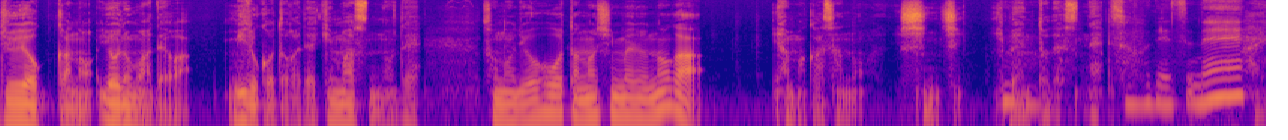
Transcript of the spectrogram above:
14日の夜までは見ることができますのでその両方を楽しめるのが山笠の神事イベントですね。そうですね、はい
